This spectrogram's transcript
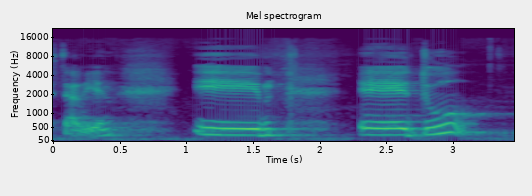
Está bien. Y eh, tú,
